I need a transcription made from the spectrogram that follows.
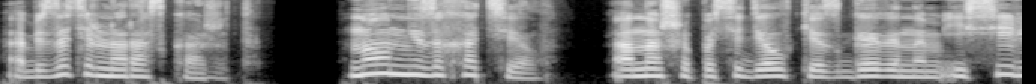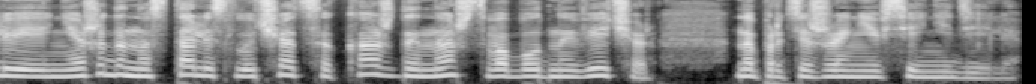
обязательно расскажет. Но он не захотел, а наши посиделки с Гевином и Сильвией неожиданно стали случаться каждый наш свободный вечер на протяжении всей недели.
